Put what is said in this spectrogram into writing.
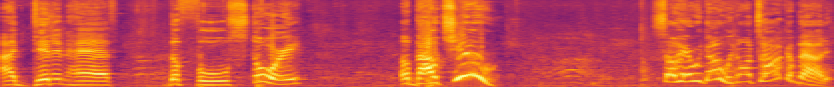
I didn't have the full story about you. So here we go. We're gonna talk about it.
